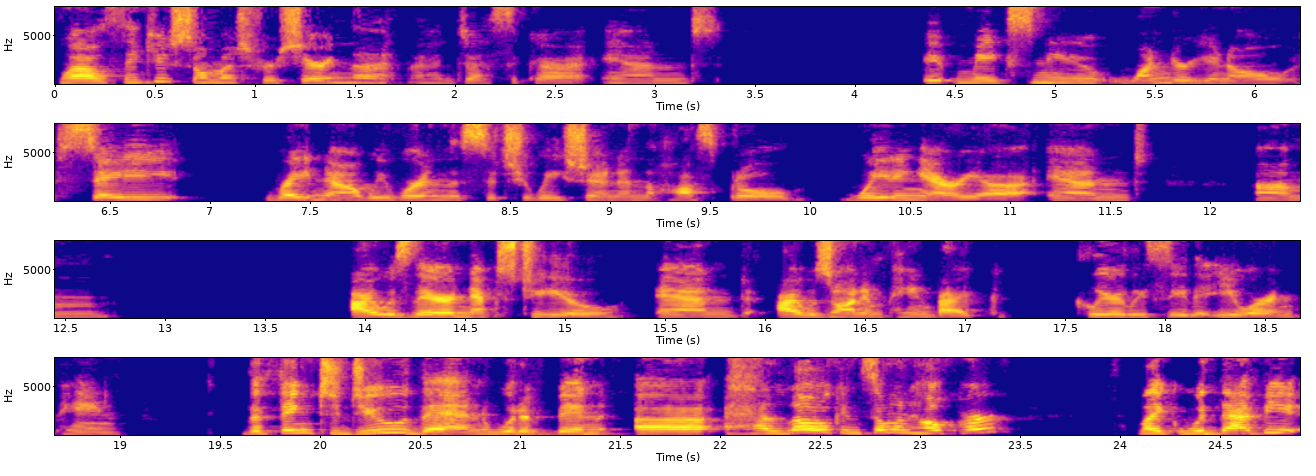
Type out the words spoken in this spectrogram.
Wow, thank you so much for sharing that, uh, Jessica. And it makes me wonder, you know, say right now we were in this situation in the hospital waiting area and um, I was there next to you and I was not in pain, but I could clearly see that you are in pain. The thing to do then would have been, uh, hello, can someone help her? Like, would that be,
